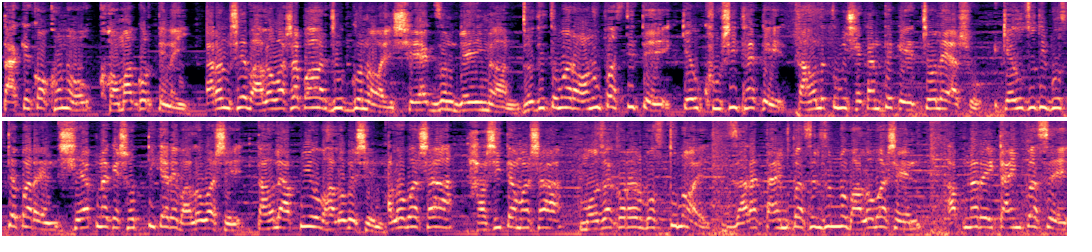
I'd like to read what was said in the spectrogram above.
তাকে কখনো ক্ষমা করতে নাই। কারণ সে ভালোবাসা পাওয়ার যোগ্য নয়, সে একজন বেঈমান। যদি তোমার অনুপস্থিতিতে কেউ খুশি থাকে, তাহলে তুমি সেখান থেকে চলে আসো। কেউ যদি বুঝতে পারেন সে আপনাকে সত্যিকারে ভালোবাসে, তাহলে আপনিও ভালোবেসেন। ভালোবাসা হাসি তামাশা, মজা করার বস্তু নয়। যারা টাইম পাসের জন্য ভালোবাসেন, আপনার এই টাইম পাসে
